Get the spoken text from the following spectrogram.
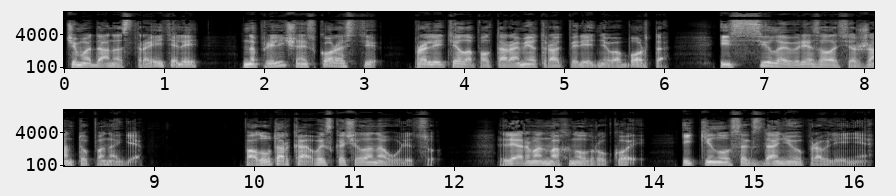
чемоданостроителей на приличной скорости пролетело полтора метра от переднего борта и с силой врезало сержанту по ноге. Полуторка выскочила на улицу. Лерман махнул рукой и кинулся к зданию управления.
